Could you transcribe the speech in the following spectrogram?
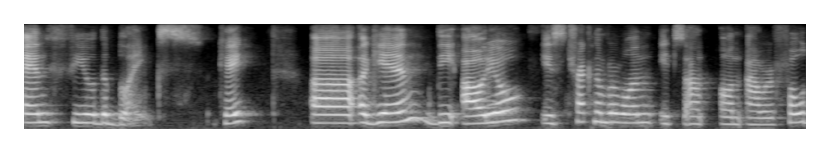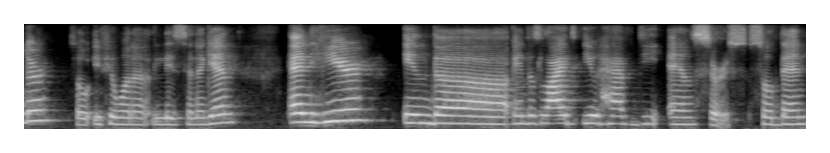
and fill the blanks, okay? Uh, again, the audio is track number one. It's on, on our folder. So if you want to listen again. And here in the in the slide, you have the answers. So then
